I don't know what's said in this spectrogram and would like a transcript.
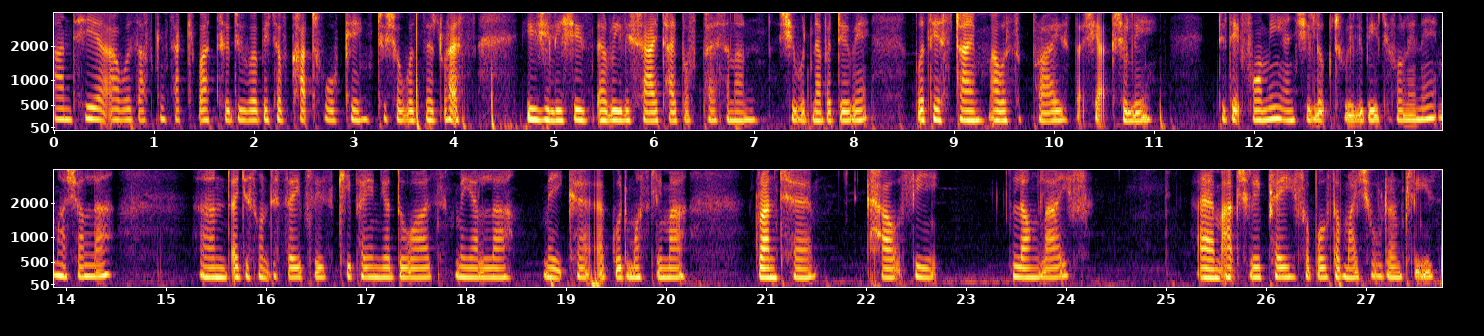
And here I was asking Saqibah to do a bit of catwalking to show us the dress. Usually she's a really shy type of person and she would never do it. But this time I was surprised that she actually did it for me and she looked really beautiful in it, mashallah. And I just want to say, please keep her in your du'as. May Allah make her a good Muslimah, grant her healthy, long life. Um, actually pray for both of my children, please,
